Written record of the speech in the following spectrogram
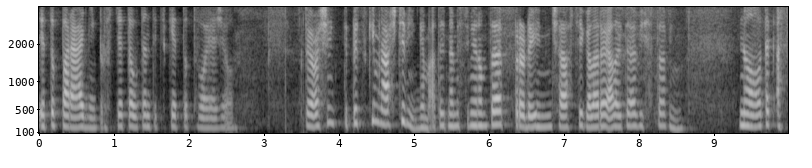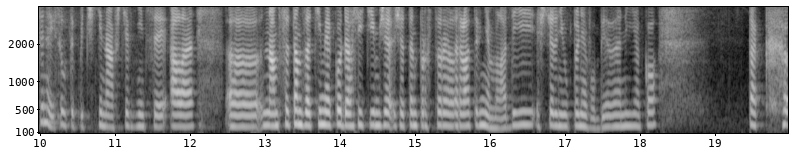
je to parádní, prostě to autenticky je to tvoje, že jo. Kdo je vaším typickým návštěvníkem? A teď nemyslím jenom té prodejní části galerie, ale i té výstavní. No, tak asi nejsou typičtí návštěvníci, ale uh, nám se tam zatím jako daří tím, že, že ten prostor je relativně mladý, ještě není úplně objevený, jako, tak uh,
